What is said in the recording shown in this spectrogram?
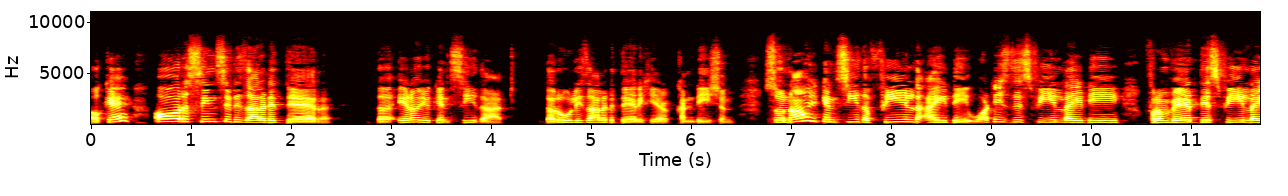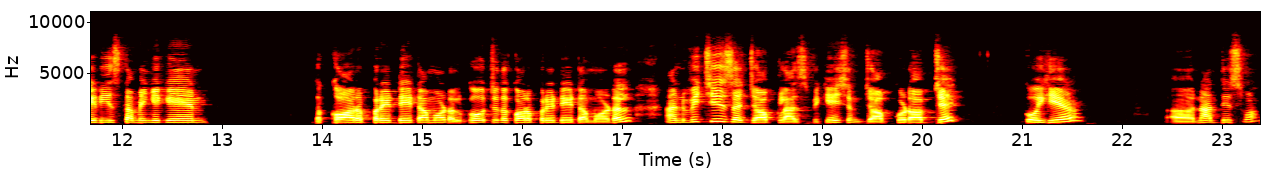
Okay. Or since it is already there, the, you know, you can see that the rule is already there here, condition. So now you can see the field ID. What is this field ID? From where this field ID is coming again? the corporate data model go to the corporate data model and which is a job classification job code object go here uh, not this one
